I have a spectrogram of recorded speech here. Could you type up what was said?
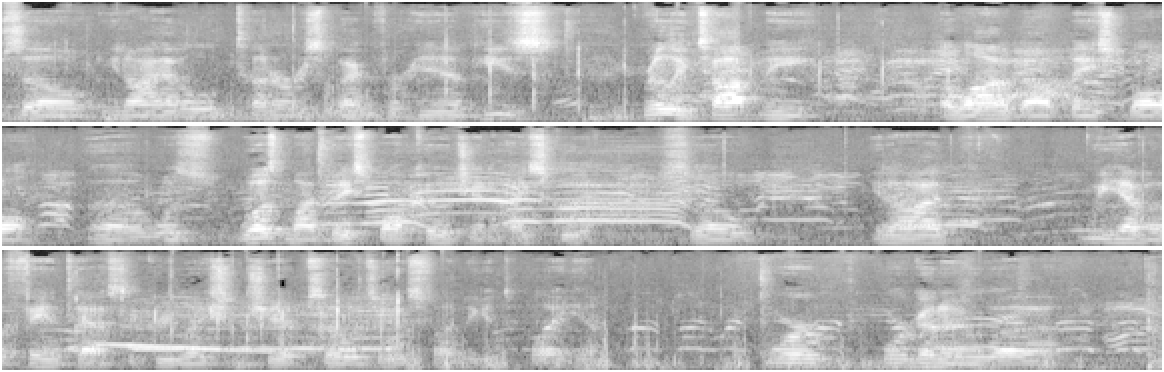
so, you know, I have a ton of respect for him. He's really taught me a lot about baseball. Uh, was was my baseball coach in high school, so you know I we have a fantastic relationship. So it's always fun to get to play him. We're we're going to uh,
